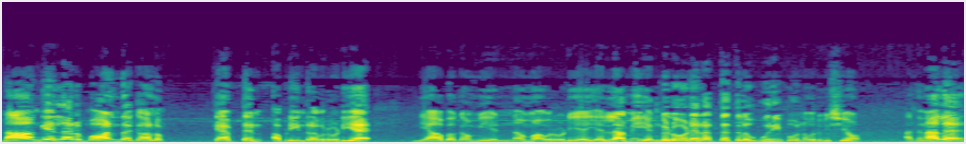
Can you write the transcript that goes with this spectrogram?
நாங்க எல்லாரும் வாழ்ந்த காலம் கேப்டன் அப்படின்றவருடைய ஞாபகம் எண்ணம் அவருடைய எல்லாமே எங்களோட ரத்தத்துல ஊறி போன ஒரு விஷயம். அதனால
